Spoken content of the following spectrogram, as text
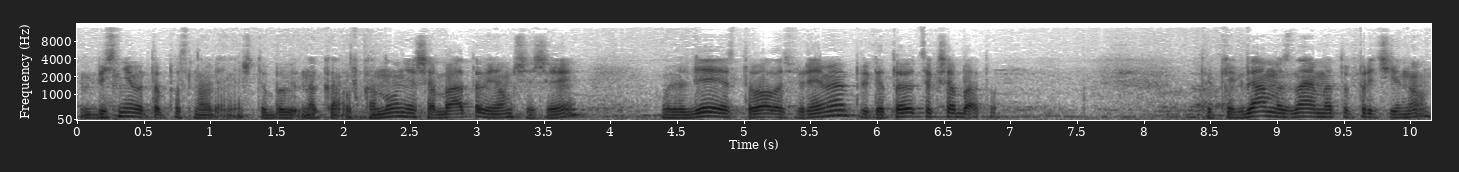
Объяснил это постановление, чтобы в кануне шаббата, в Йом Шиши, у людей оставалось время приготовиться к шаббату. Так когда мы знаем эту причину,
